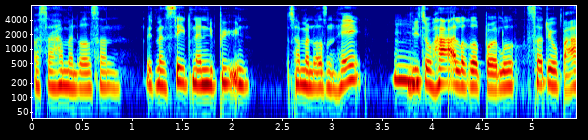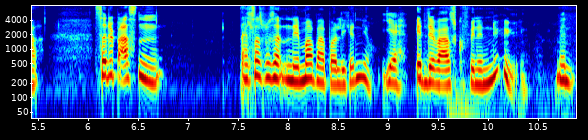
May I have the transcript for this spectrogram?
og så har man været sådan, hvis man ser den anden i byen, så har man været sådan, hey, mm. vi to har allerede bollet, så er det jo bare, så er det bare sådan 50% nemmere at bare bolle igen jo, Ja. end det var at skulle finde en ny. Men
